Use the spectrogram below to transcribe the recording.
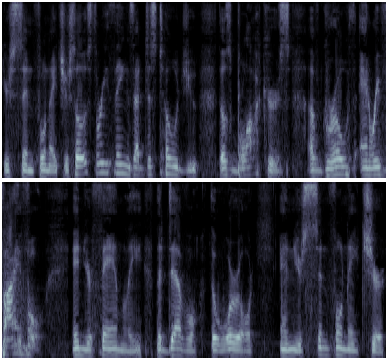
your sinful nature. So those three things I just told you, those blockers of growth and revival in your family, the devil, the world, and your sinful nature.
